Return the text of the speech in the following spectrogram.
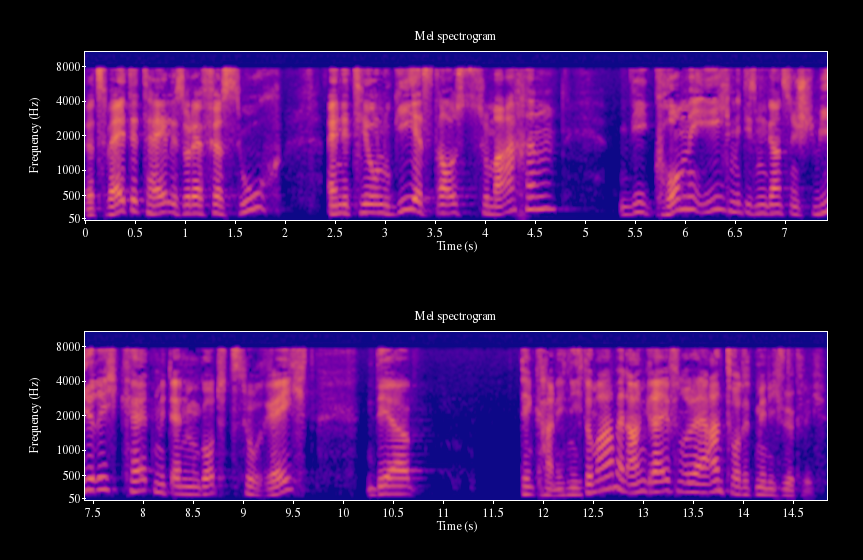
Der zweite Teil ist so der Versuch, eine Theologie jetzt daraus zu machen. Wie komme ich mit diesen ganzen Schwierigkeiten mit einem Gott zurecht, der, den kann ich nicht umarmen, angreifen oder er antwortet mir nicht wirklich.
